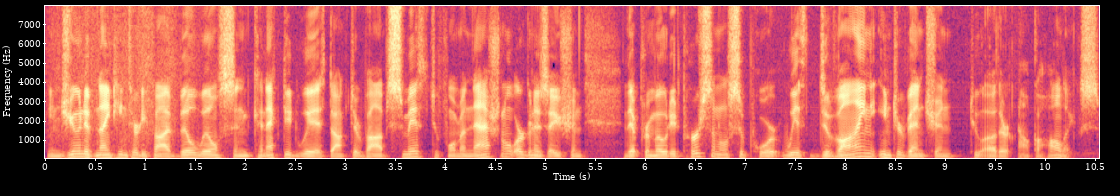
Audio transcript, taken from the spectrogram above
In June of 1935, Bill Wilson connected with Dr. Bob Smith to form a national organization that promoted personal support with divine intervention to other alcoholics.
